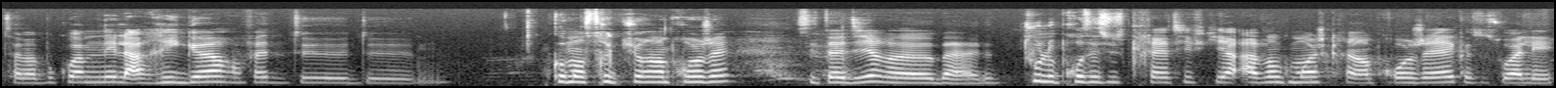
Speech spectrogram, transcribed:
ça m'a beaucoup amené la rigueur, en fait, de comment structurer un projet. C'est-à-dire euh, bah, tout le processus créatif qu'il y a avant que moi je crée un projet, que ce soit les,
